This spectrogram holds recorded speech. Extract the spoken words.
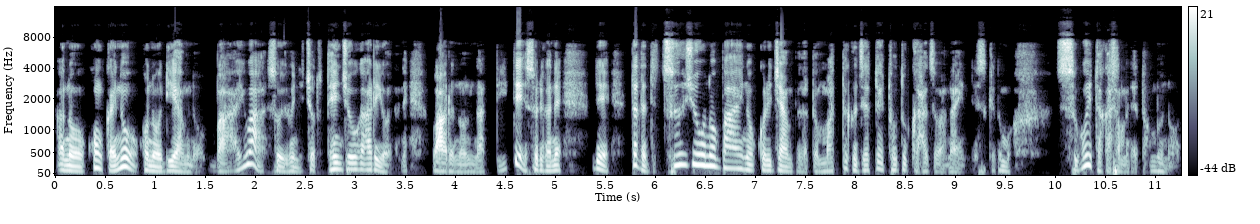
あの、今回のこのリアムの場合は、そういうふうにちょっと天井があるようなね、ワールドになっていて、それがね、で、ただで通常の場合のこれジャンプだと全く絶対届くはずはないんですけども、すごい高さまで飛ぶの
